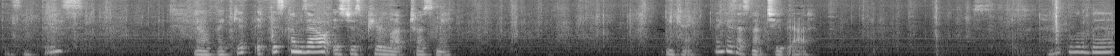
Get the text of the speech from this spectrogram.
Put this. Now if I get, if this comes out, it's just pure luck, trust me. Okay, I guess that's not too bad. A little bit.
